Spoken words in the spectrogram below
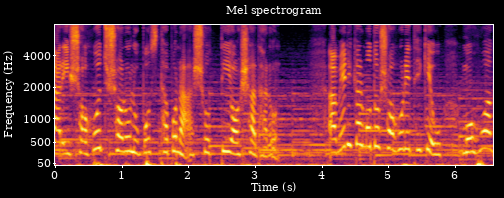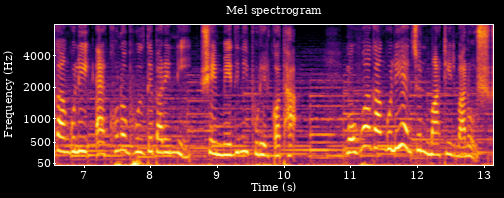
তার এই সহজ সরল উপস্থাপনা সত্যি অসাধারণ। আমেরিকার মতো শহরে থেকেও মহুয়া গাঙ্গুলি এখনও ভুলতে পারেননি সেই মেদিনীপুরের কথা। মহুয়া গাঙ্গুলি একজন মাটির মানুষ।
